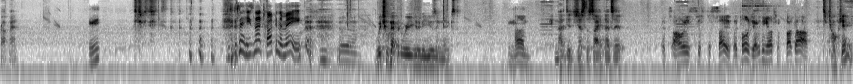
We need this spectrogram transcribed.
Rockman. Hmm? He's not talking to me. Which weapon were you going to be using next? None. Not just just the scythe, that's it? It's always just the scythe. I told you, everything else can fuck off. Okay.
